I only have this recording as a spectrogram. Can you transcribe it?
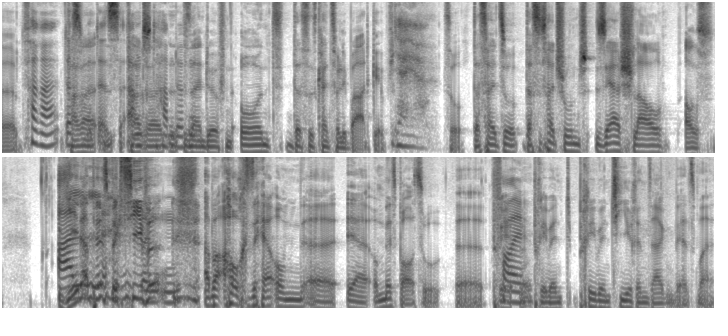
äh, Pfarrer, das, Pfarrer, das Amt Pfarrer haben dürfen. sein dürfen und dass es kein Zölibat gibt. Ja, ja. So, das halt so, das ist halt schon sch- sehr schlau aus Jeder Perspektive, Gründen. aber auch sehr um, äh, ja, um Missbrauch zu äh, prä prävent präventieren, sagen wir jetzt mal.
